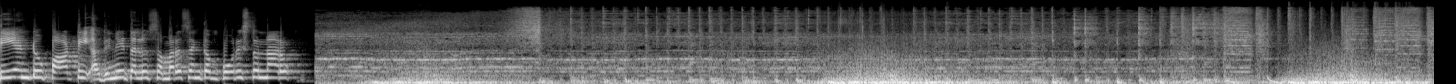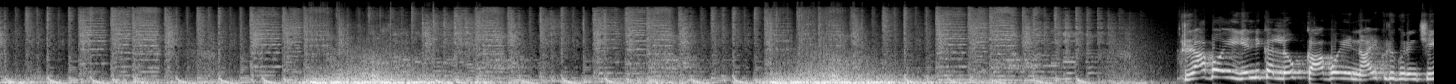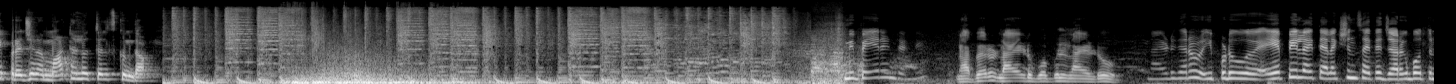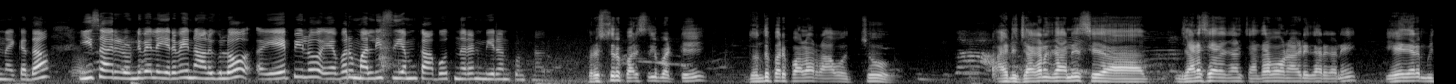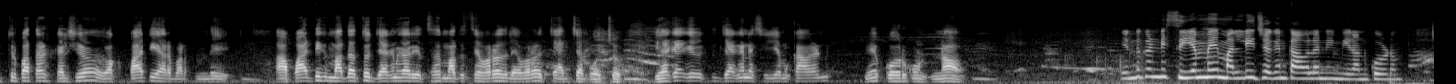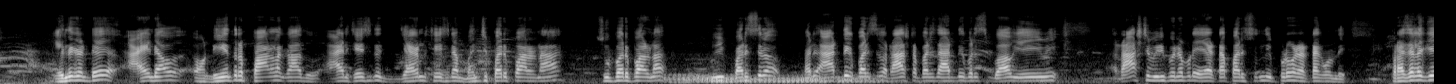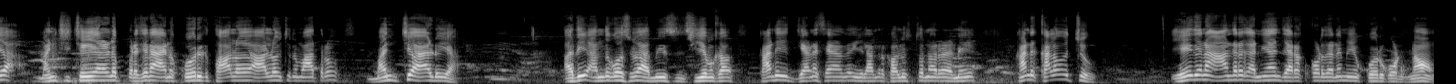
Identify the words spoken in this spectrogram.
D అంటూ party అధినేతలు సమరశంఖం పూరిస్తున్నారు. రాబోయే ఎన్నికల్లో కాబోయే నాయకుడి గురించి ప్రజల మాటల్లో తెలుసుకుందాం. మీ పేరేంటండి? నా పేరు నాయుడు బొబ్బిలి నాయుడు. నాయుడు గారు ఇప్పుడు ఏపీలో అయితే ఎలక్షన్స్ అయితే జరగబోతున్నాయి కదా. ఈసారి రెండు వేల ఇరవై నాలుగులో ఏపీలో ఎవరు మళ్ళీ సీఎం కాబోతున్నారని మీరు అనుకుంటున్నారు? ప్రస్తుత పరిస్థితులు బట్టి దొందు పరిపాలన రావచ్చు. ఆయన జగన్ కానీ జనసేన కానీ చంద్రబాబు నాయుడు గారు కానీ ఏదైనా మిత్రుపత్రాలు కలిసి ఒక పార్టీ ఏర్పడుతుంది. ఆ పార్టీకి మద్దతు జగన్ గారు ఇచ్చే మద్దతు ఎవరో ఎవరో చెప్పవచ్చు. ఏకైక వ్యక్తి జగన్ సీఎం కావాలని మేము కోరుకుంటున్నాం. ఎందుకండి సీఎంఏ మళ్ళీ జగన్ కావాలని మీరు అనుకోవడం? ఎందుకంటే ఆయన నియంత్రణ పాలన కాదు. ఆయన చేసిన జగన్ చేసిన మంచి పరిపాలన సుపరిపాలన ఈ పరిస్థితి పరి ఆర్థిక పరిస్థితి రాష్ట్ర పరిస్థితి ఆర్థిక పరిస్థితి బాగా ఏమి రాష్ట్రం విడిపోయినప్పుడు ఎట్ట పరిస్థితి ఉంది? ఇప్పుడు కూడా ఎట్టగా ఉంది. ప్రజలకి మంచి చేయాలని ప్రజల ఆయన కోరిక తాలో ఆలోచన మాత్రం మంచి ఆడియ అది అందుకోసమే మీ సీఎం కానీ జనసేన వీళ్ళందరూ కలుస్తున్నారు అని కానీ కలవచ్చు. ఏదైనా ఆంధ్రాకి అన్యాయం జరగకూడదని మేము కోరుకుంటున్నాం.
